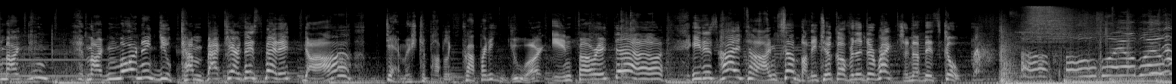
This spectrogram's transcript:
Martin, Martin Morning, you come back here this minute. Ah, damage to public property. You are in for it now. It is high time somebody took over the direction of this scoop. Oh, oh boy, oh boy, oh boy.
